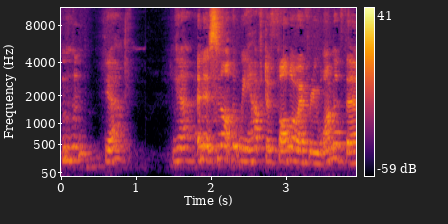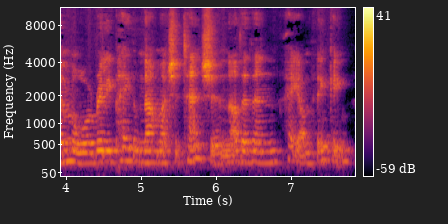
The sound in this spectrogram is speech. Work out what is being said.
Mm-hmm. Yeah. Yeah, and it's not that we have to follow every one of them or really pay them that much attention, other than, hey, I'm thinking.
